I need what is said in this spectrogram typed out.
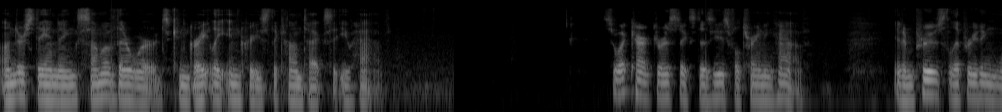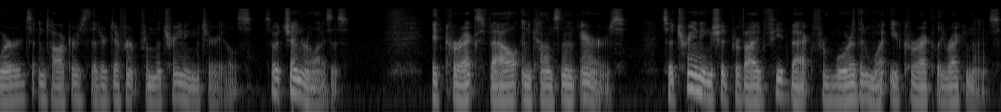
Understanding some of their words can greatly increase the context that you have. So what characteristics does useful training have? It improves lip reading words and talkers that are different from the training materials, so it generalizes. It corrects vowel and consonant errors. So training should provide feedback for more than what you correctly recognize.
